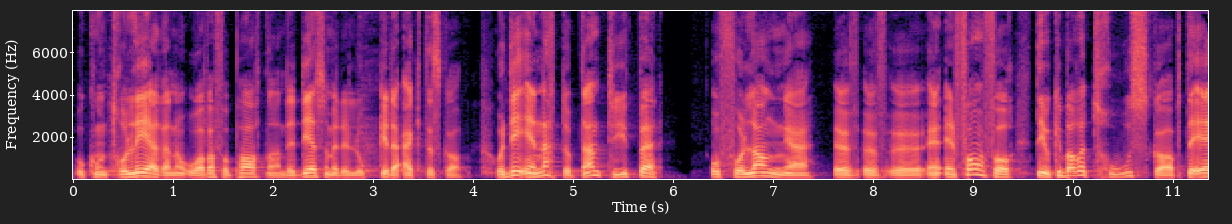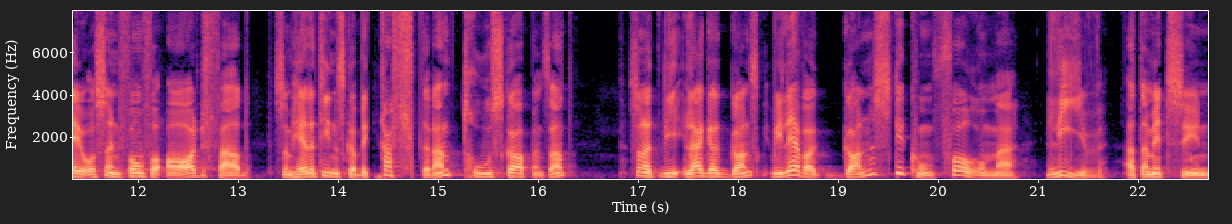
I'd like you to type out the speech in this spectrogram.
og kontrollerende overfor partneren. Det er det som er det lukkede ekteskap. Og det er nettopp den type å forlange ø, ø, ø, en, en form for Det er jo ikke bare troskap, det er jo også en form for atferd som hele tiden skal bekrefte den troskapen. sant? Sånn at vi, ganske, vi lever ganske konforme liv, etter mitt syn,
